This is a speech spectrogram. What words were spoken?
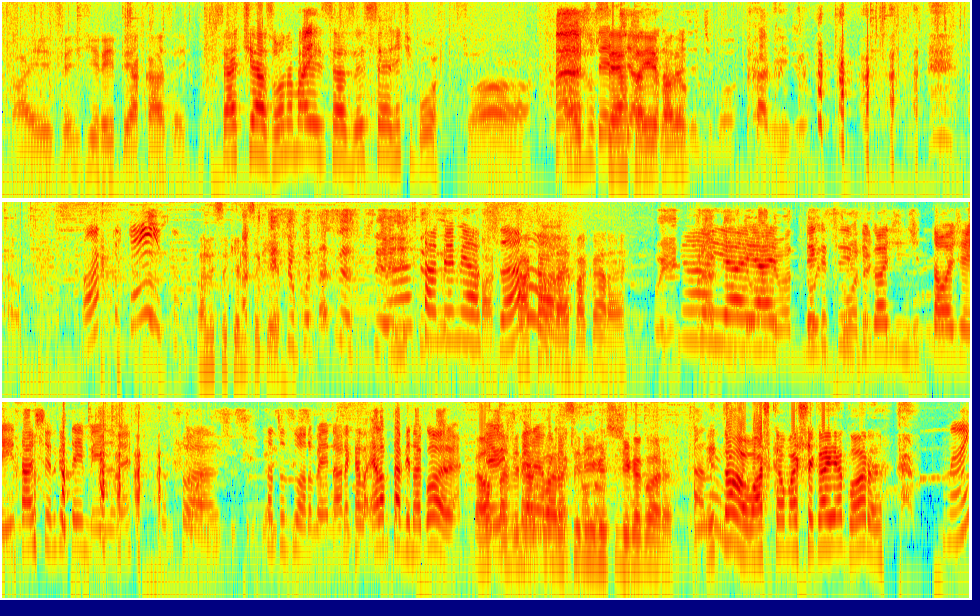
Mas vende direito aí a casa aí. Você é a tiazona, mas às vezes você é gente boa. Só faz o é certo aí, valeu. mas gente boa. Caminho, viu? Nossa, que que é isso? Olha isso aqui, olha isso aqui. Aconteceu quantas vezes pra você aí? Tá me Pra, ameaçando? pra caralho, pra caralho. Foi pra Ai, mim, ai, deu- ai. deu Vem com esse bigodinho aqui. de Toge aí, tá achando que eu tenho medo, né? Tá suave. Tá tô zoando, velho. Na hora que ela. Ela tá vindo agora? Ela Eu tá vindo agora, tá se liga, se liga agora. Então, eu acho que ela vai chegar aí agora. Mãe?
